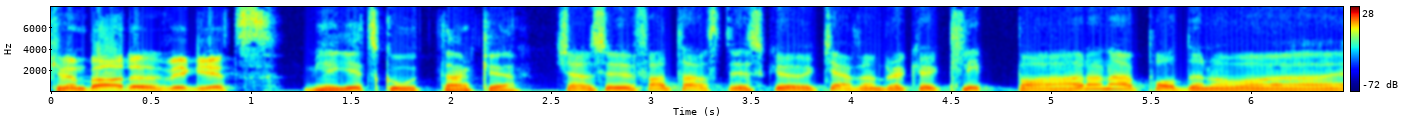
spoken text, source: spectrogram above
Kevin Bader, wie geht's? Mir geht's gut, danke. Känns ju fantastiskt. Kevin brukar klippa den här podden och vara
